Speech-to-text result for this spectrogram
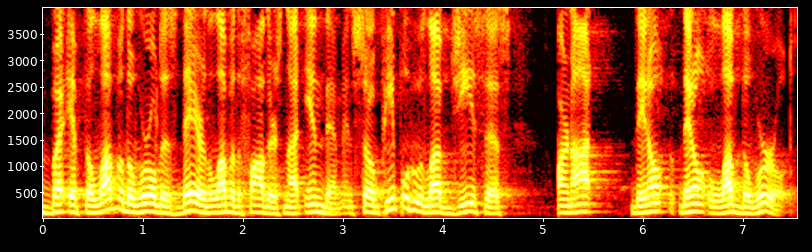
but if the love of the world is there, the love of the Father is not in them. And so people who love Jesus are not, they don't, they don't love the world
